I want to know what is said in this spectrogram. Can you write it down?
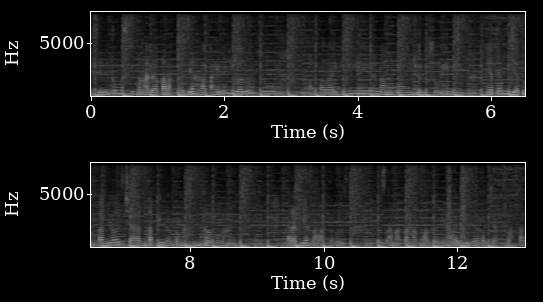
di sini tuh meskipun ada karakter jahat akhirnya juga lucu. Apalagi nanggung Junsu ini. Niatnya menjatuhkan Yochan tapi nggak pernah bener. Karena dia salah terus. Terus anak-anak magang yang lain juga kocak. Bahkan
